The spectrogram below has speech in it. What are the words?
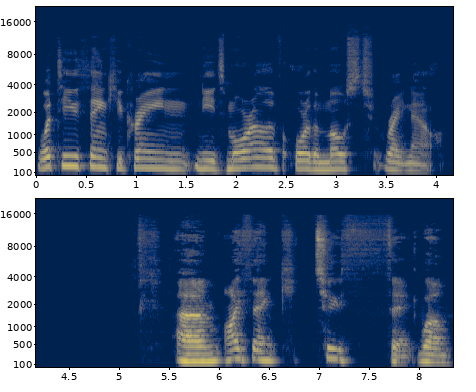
What do you think Ukraine needs more of or the most right now? Um, I think two things. Well,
